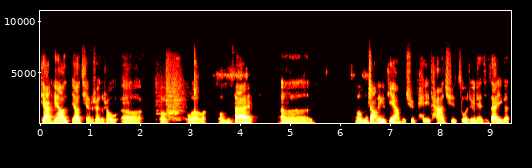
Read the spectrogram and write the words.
第二天要要潜水的时候，呃，我我我们在呃我们找了一个 DM 去陪他去做这个练习，在一个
